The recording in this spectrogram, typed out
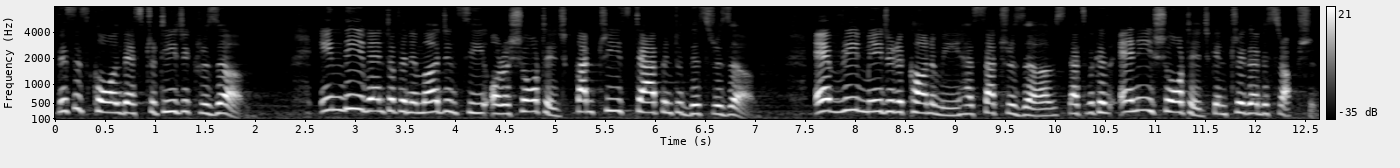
This is called their strategic reserve. In the event of an emergency or a shortage, countries tap into this reserve. Every major economy has such reserves. That's because any shortage can trigger disruption.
